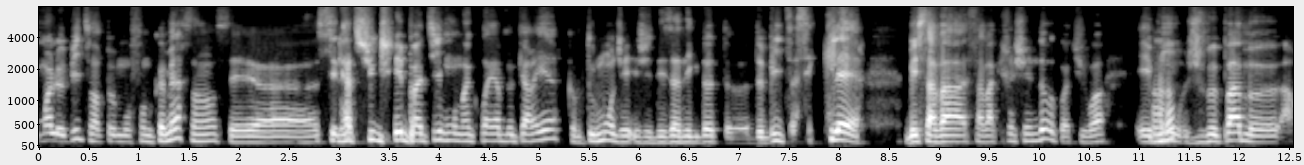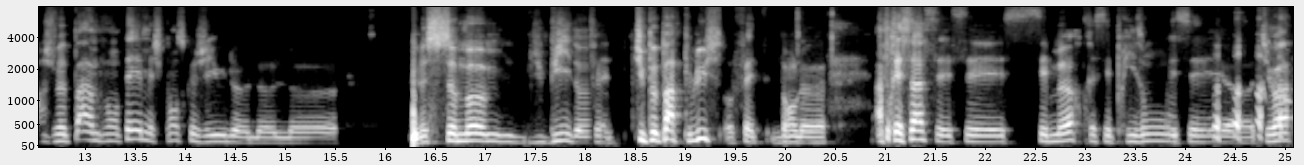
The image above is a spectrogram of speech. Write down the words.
Moi, le beat, c'est un peu mon fond de commerce. hein. C'est euh, c'est là-dessus que j'ai bâti mon incroyable carrière. Comme tout le monde, j'ai des anecdotes euh, de beat, ça c'est clair. Mais ça va, ça va crescendo, quoi, tu vois. Et Uh-huh. bon, je veux pas me, alors, je veux pas me vanter, mais je pense que j'ai eu le, le, le, le summum du bid, au fait. Tu peux pas plus, au fait, dans le. Après ça, c'est c'est- c'est meurtre et c'est prison et c'est, euh, tu vois.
